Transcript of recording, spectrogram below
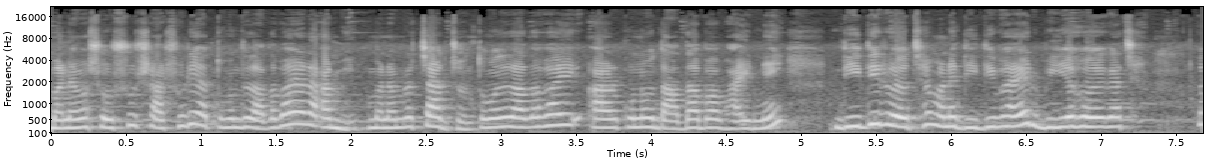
মানে আমার শ্বশুর, শাশুড়ি আর তোমাদের দাদাভাই আর আমি মানে আমরা চারজন। তোমাদের দাদাভাই আর কোনো দাদা বা ভাই নেই। দিদি রয়েছে মানে দিদি ভাইয়ের বিয়ে হয়ে গেছে, তো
